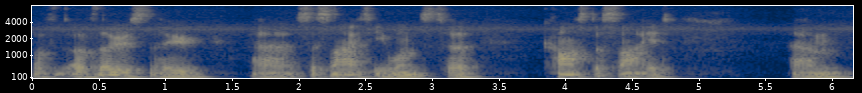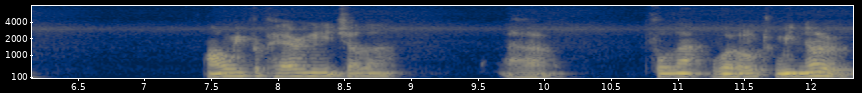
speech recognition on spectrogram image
of, of those who uh, society wants to cast aside. Um, are we preparing each other uh, for that world? We know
